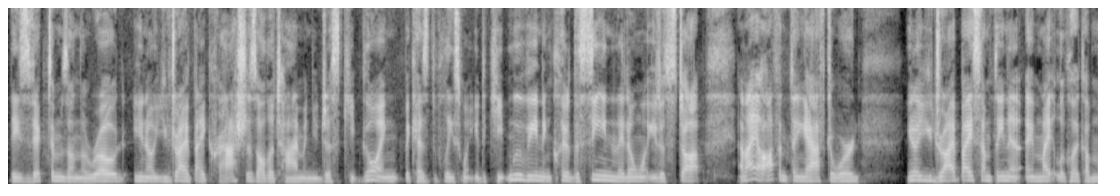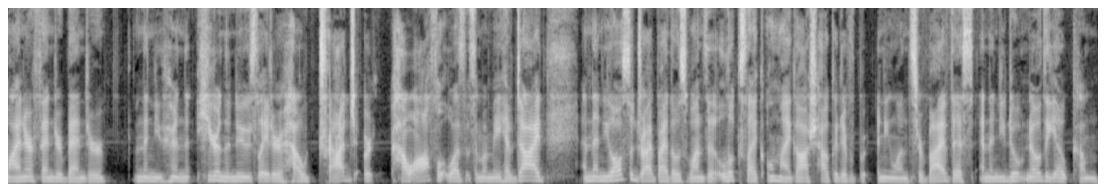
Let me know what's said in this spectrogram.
these victims on the road, you know, you drive by crashes all the time and you just keep going because the police want you to keep moving and clear the scene and they don't want you to stop. And I often think afterward, you know, you drive by something and it might look like a minor fender bender, and then you hear in the, hear in the news later how tragic or how awful it was that someone may have died, and then you also drive by those ones that it looks like, oh my gosh, how could ever anyone survive this? And then you don't know the outcome,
